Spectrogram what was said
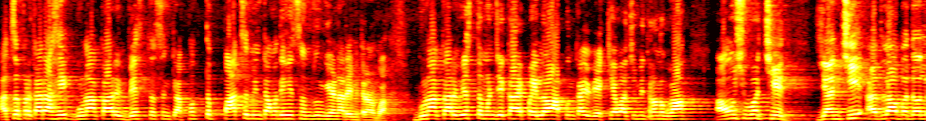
आजचा प्रकार आहे गुणाकार व्यस्त संख्या. फक्त पाच मिनिटामध्ये हे समजून घेणार आहे मित्रांनो बघा. गुणाकार व्यस्त म्हणजे काय? पहिलं आपण काय व्याख्या वाचू मित्रांनो बघा. अंश व छेद यांची अदला बदल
